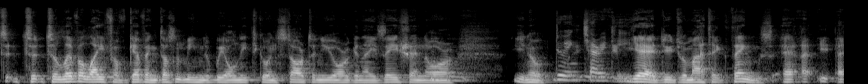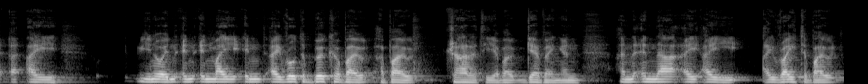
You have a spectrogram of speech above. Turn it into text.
to, to, to live a life of giving doesn't mean that we all need to go and start a new organization or. Mm. You know, doing charity. Yeah, do dramatic things. I, I, I you know, in, in, in my, in, I wrote a book about, about charity, about giving, and, and in that I, I, I write about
